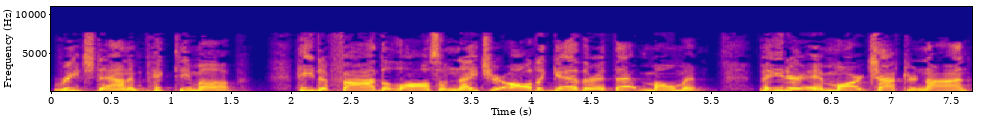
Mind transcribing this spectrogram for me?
reached down and picked him up. He defied the laws of nature altogether at that moment. Peter in Mark chapter 9,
